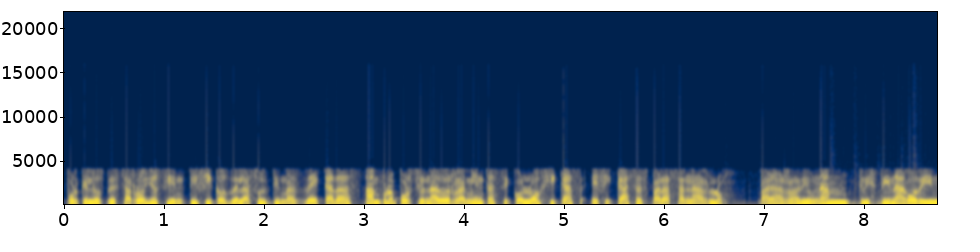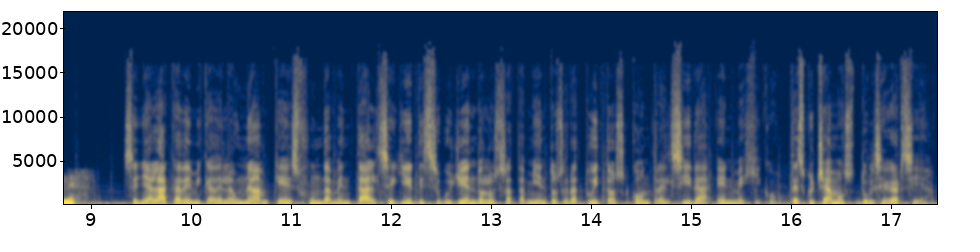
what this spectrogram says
porque los desarrollos científicos de las últimas décadas han proporcionado herramientas psicológicas eficaces para sanarlo. Para Radio UNAM, Cristina Godínez. Señala académica de la UNAM que es fundamental seguir distribuyendo los tratamientos gratuitos contra el SIDA en México. Te escuchamos, Dulce García.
